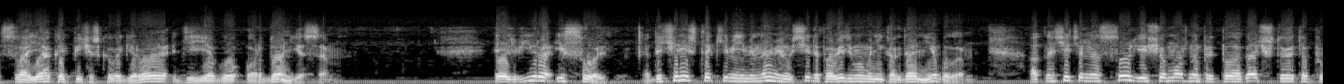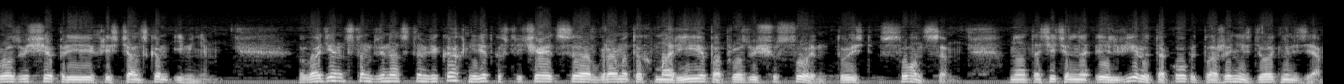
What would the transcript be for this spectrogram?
свояк эпического героя Диего Ордоньеса. Эльвира и Соль. Дочерей с такими именами у Сида, по-видимому, никогда не было. Относительно Соль еще можно предполагать, что это прозвище при христианском имени. В XI-XII веках нередко встречается в грамотах Мария по прозвищу Солин, то есть Солнце, но относительно Эльвиры такого предположения сделать нельзя.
